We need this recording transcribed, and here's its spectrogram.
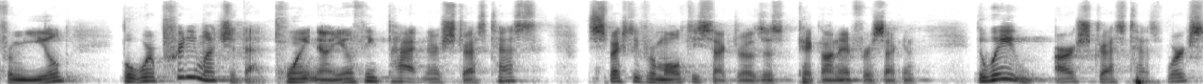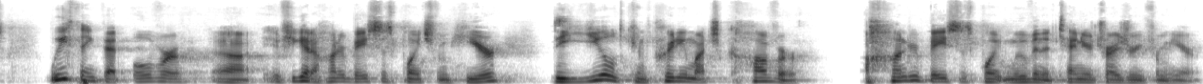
from yield. But we're pretty much at that point now. You don't think, Pat, in our stress tests, especially for multi-sector, I'll just pick on it for a second. The way our stress test works, we think that over, uh, if you get 100 basis points from here, the yield can pretty much cover a 100 basis point move in the 10 year treasury from here.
